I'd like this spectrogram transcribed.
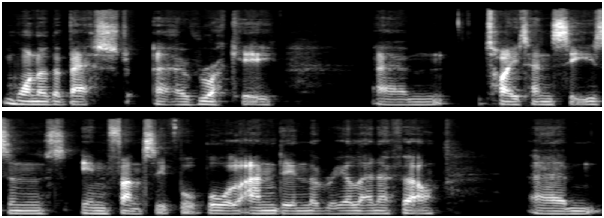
one of the best uh, rookie um, tight end seasons in fantasy football and in the real NFL. Um,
